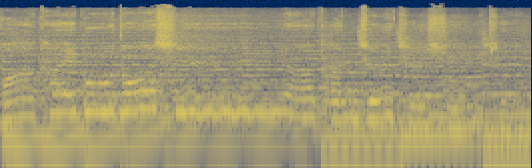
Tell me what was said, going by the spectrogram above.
花开不多时啊，看着只虚着。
